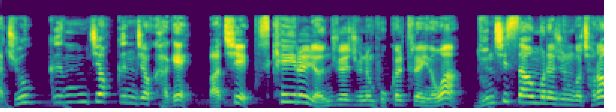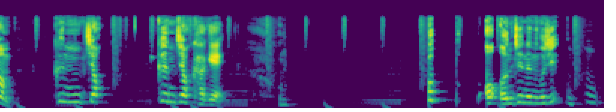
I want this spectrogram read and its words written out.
아주 끈적끈적하게 마치 스케일을 연주해주는 보컬 트레이너와 눈치 싸움을 해주는 것처럼 끈적끈적하게 ปุ๊,어 언제 내는 거지? ปุ๊,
